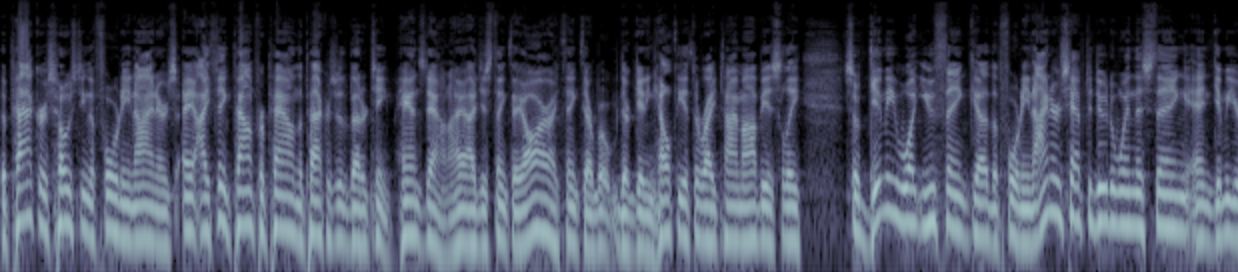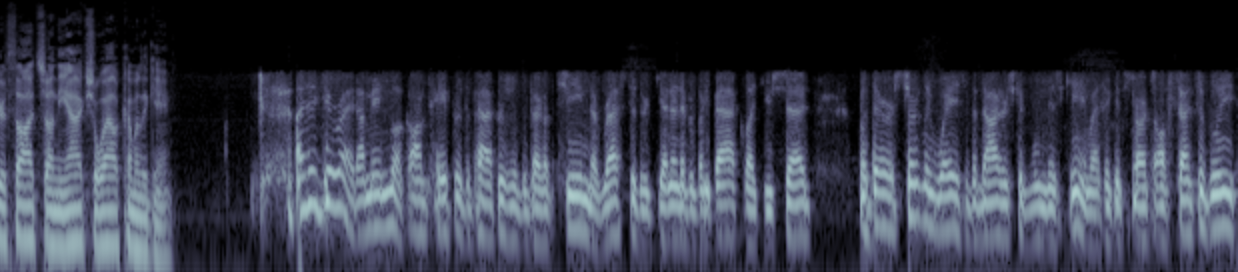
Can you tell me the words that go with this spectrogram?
the Packers hosting the 49ers. I think pound for pound, the Packers are the better team, hands down. I, I just think they are. I think they're they're getting healthy at the right time, obviously. So give me what you think uh, the 49ers have to do to win this thing, and give me your thoughts on the actual outcome of the game. I think you're right. I mean, look, on paper, the Packers are the better team. They're rested. They're getting everybody back, like you said. But there are certainly ways that the Niners can win this game. I think it starts offensively.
